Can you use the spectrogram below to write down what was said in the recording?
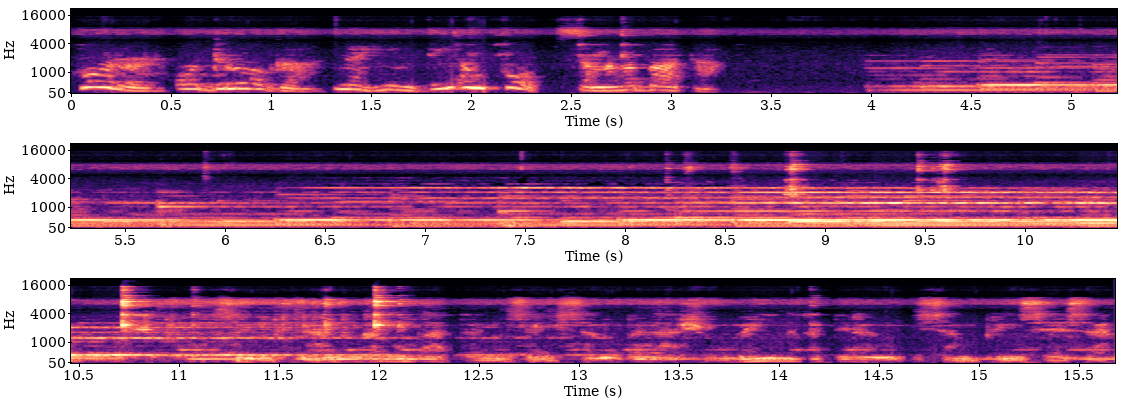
horror o droga na hindi angkop sa mga bata. Sa gitna ng kagubatan sa isang palasyo may nakatirang isang prinsesa.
